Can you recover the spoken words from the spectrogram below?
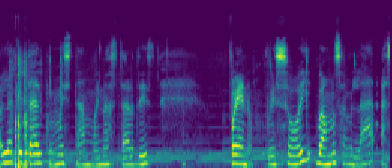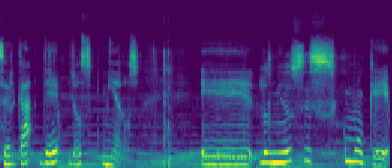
Hola, ¿qué tal? ¿Cómo están? Buenas tardes. Bueno, pues hoy vamos a hablar acerca de los miedos. Eh, los miedos es como que,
